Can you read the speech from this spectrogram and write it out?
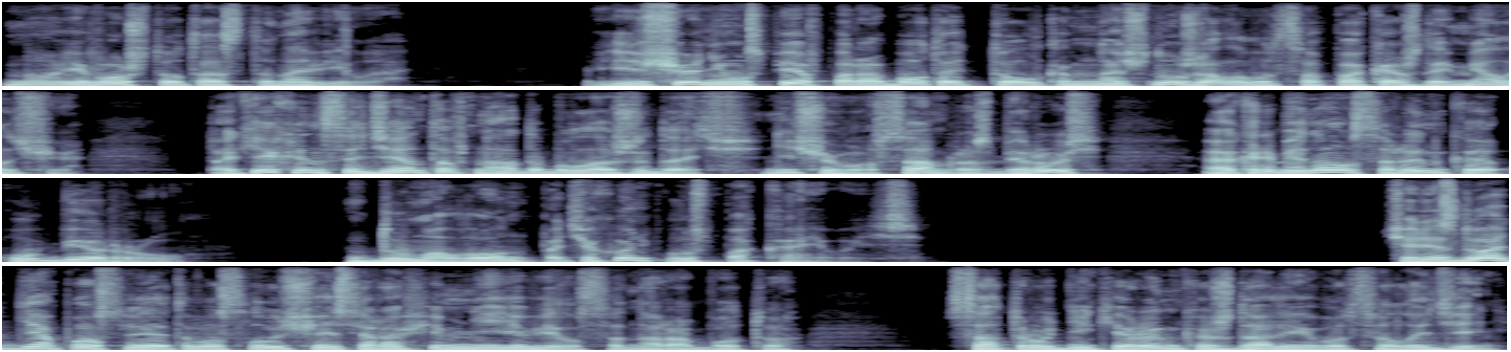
но его что-то остановило. Еще не успев поработать толком, начну жаловаться по каждой мелочи. Таких инцидентов надо было ожидать. Ничего, сам разберусь, а криминал с рынка уберу. Думал он, потихоньку успокаиваясь. Через два дня после этого случая Серафим не явился на работу. Сотрудники рынка ждали его целый день.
